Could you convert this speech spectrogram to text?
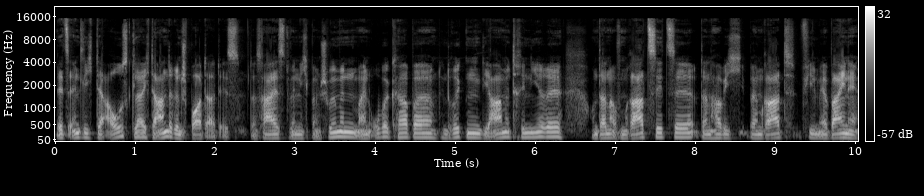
letztendlich der Ausgleich der anderen Sportart ist. Das heißt, wenn ich beim Schwimmen meinen Oberkörper, den Rücken, die Arme trainiere und dann auf dem Rad sitze, dann habe ich beim Rad viel mehr Beine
